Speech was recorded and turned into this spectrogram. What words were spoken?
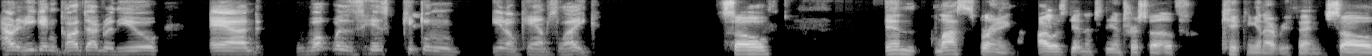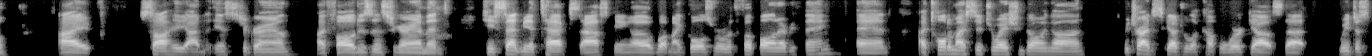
how did he get in contact with you? And what was his kicking you know camps like? So in last spring i was getting into the interest of kicking and everything. So i saw he had an instagram. I followed his instagram and he sent me a text asking uh, what my goals were with football and everything. And i told him my situation going on. We tried to schedule a couple workouts that we just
